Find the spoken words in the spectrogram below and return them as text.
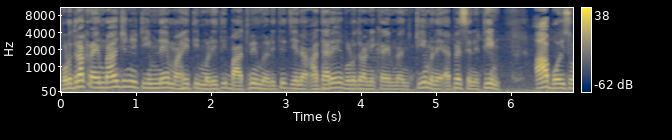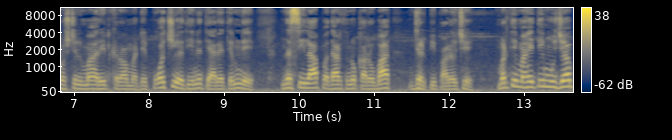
વડોદરા ક્રાઇમ બ્રાન્ચની ટીમને માહિતી મળી હતી, બાતમી મળી હતી, જેના આધારે વડોદરાની ક્રાઇમ બ્રાન્ચ ટીમ અને એફએસએલની ટીમ આ બોયઝ હોસ્ટેલમાં રેડ કરવા માટે પહોંચી હતી અને ત્યારે તેમને નશીલા પદાર્થનો કારોબાર ઝડપી પાડ્યો છે. મળતી માહિતી મુજબ,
